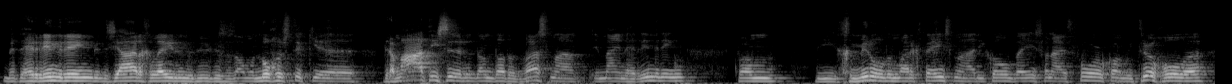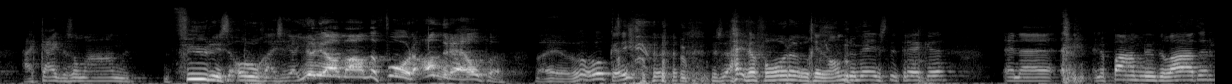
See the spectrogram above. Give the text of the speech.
met de herinnering, dit is jaren geleden natuurlijk, dus het was allemaal nog een stukje dramatischer dan dat het was. Maar in mijn herinnering kwam die gemiddelde Mark Veensma, die kwam opeens vanuit voor, kwam hij terughollen. Hij kijkt ons allemaal aan met vuur in zijn ogen. Hij zei, ja, jullie allemaal naar voren, anderen helpen. Oh, Oké. dus wij naar voren, we gingen andere mensen te trekken. En, eh, en een paar minuten later,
